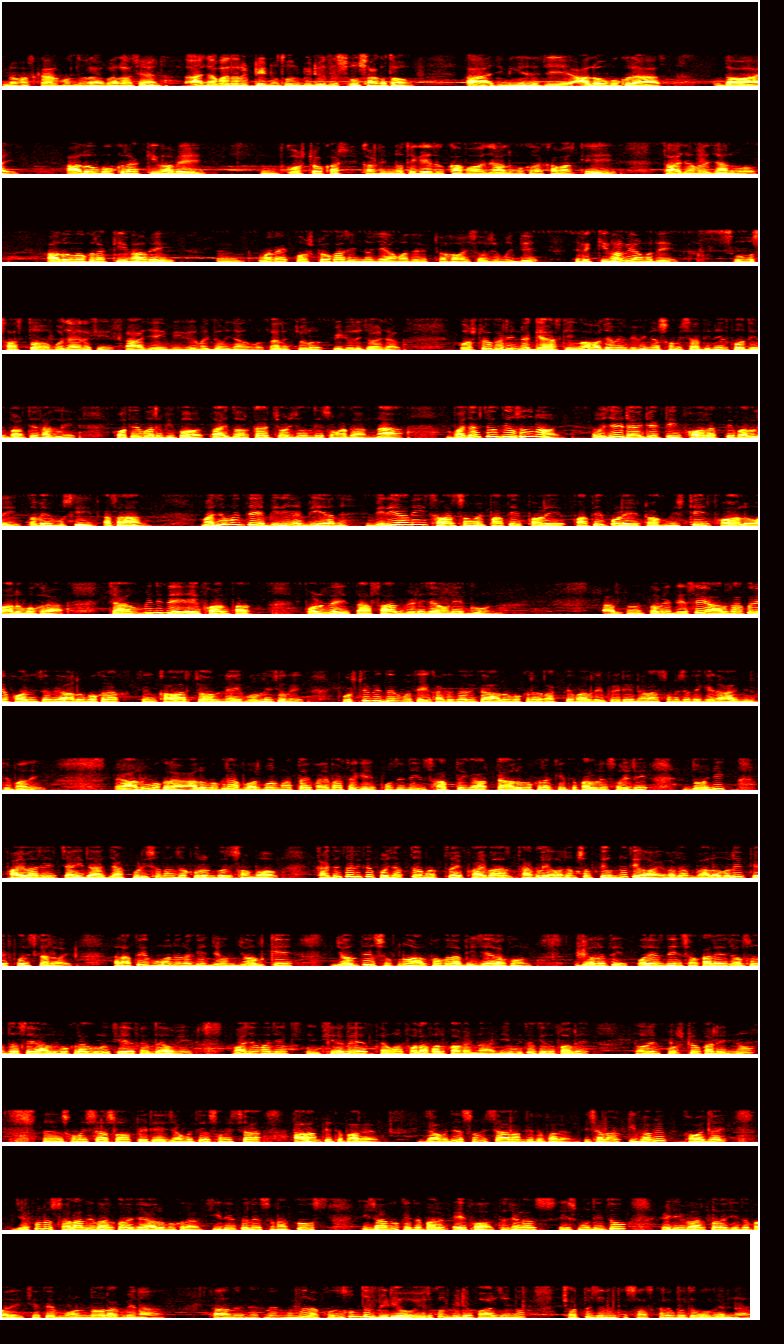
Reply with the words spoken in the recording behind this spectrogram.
নমস্কার বন্ধুরা, ভালো আছেন? আজ আবার আরেকটি নতুন ভিডিওতে সুস্বাগতম। আজ নিয়ে এসেছি আলু বুখরার দাওয়াই। আলু বুখরা কীভাবে কোষ্ঠকাঠিন্য থেকে রক্ষা পাওয়া যায় আলু বুখরা খাবার খেয়ে, তা আজ আমরা জানব। আলু বুখরা কীভাবে মানে কোষ্ঠকাঠিন্য যে আমাদের একটা হয় শরীরের মধ্যে, সেটা কীভাবে আমাদের সুস্বাস্থ্য বজায় রাখে, তা আজ এই ভিডিওর মাধ্যমে জানব। তাহলে চলুন ভিডিওতে চলে যাক। কোষ্ঠকাঠিন্য গ্যাস কিংবা হজমের বিভিন্ন সমস্যা দিনের পর দিন বাড়তে থাকলে হতে পারে বিপদ। তাই দরকার চটজলদি সমাধান। না, বাজার চলতি ওষুধ নয়। রোজের ডায়েটে একটি ফল রাখতে পারলে তবে মুশকিল। আসান। মাঝে মধ্যে বিরিয়া- বিরিয়ানি খাওয়ার সময় পাতে পড়ে পাতে পড়ে টক মিষ্টি, ফল ও আলু বোখরা। চাউমিনিতে এই ফল পড়লে তার স্বাদ বেড়ে যায় অনেক গুণ। তবে দেশে আলাদা করে ফল হিসাবে আলু বোখরা খাওয়ার চল নেই বললেই চলে। পুষ্টিবিদদের মতে, খাদ্য আলু বোখরা রাখতে পারলে পেটে নানা সমস্যা থেকে রেহাই মিলতে পারে। আলু বোখরা আলু বোখরা ভরপুর মাত্রায় ফাইবার থাকে। প্রতিদিন সাত থেকে আটটা আলু বোখরা খেতে পারলে শরীরে দৈনিক ফাইবারের চাহিদা যা কুড়ি শতাংশ পূরণ করা সম্ভব। খাদ্য তালিকায় পর্যাপ্ত মাত্রায় ফাইবার থাকলে হজম শক্তি উন্নতি হয়, হজম ভালো হলেই পেট পরিষ্কার হয়। রাতে ঘুমানোর আগে জল, জলকে, জলতে শুকনো আলফাগুলা ভিজিয়ে রাখুন। জলেতে পরের দিন সকালে জল শুদ্ধ সেই আলু বোখরাগুলো খেয়ে ফেলতে হবে। মাঝে মাঝে খেলে তেমন ফলাফল পাবেন না। নিয়মিত খেতে পারলে তবে কোষ্ঠকাঠিন্য সমস্যা সব পেটে যাবতীয় সমস্যা আরাম পেতে পারেন যাবতীয় সমস্যা আরাম পেতে পারেন এছাড়াও কীভাবে খাওয়া যায়? যে কোনো সালাদে ব্যবহার করা যায় আলু বোখরা খিদে পেলে স্ন্যাকস হিসাবেও খেতে পারেন এই ফল। তাছাড়া স্মুদিতেও এটি ব্যবহার করা যেতে পারে। খেতে মন্দ লাগবে না। তাহলে দেখলেন বন্ধুরা, কত সুন্দর ভিডিও এরকম ভিডিও পাওয়ার জন্য ছোট্ট চ্যানেলটি সাবস্ক্রাইব করতে ভুলবেন না।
